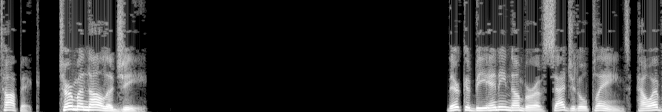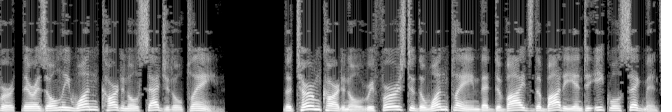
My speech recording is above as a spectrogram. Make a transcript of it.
Topic: Terminology There could be any number of sagittal planes, however, there is only one cardinal sagittal plane. The term cardinal refers to the one plane that divides the body into equal segments,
